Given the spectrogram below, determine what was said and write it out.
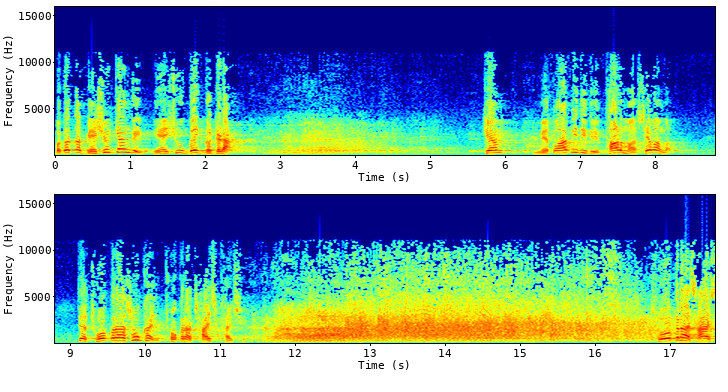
ભગત આ ભેંસું ક્યાં ગઈ? ભેંસું ગઈ ગઢડા. કેમ? મેં તો આપી દીધી થાળમાં, સેવામાં. તે છોકરા શું ખાય? છોકરા છાશ ખાય છે. છોકરા છાશ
